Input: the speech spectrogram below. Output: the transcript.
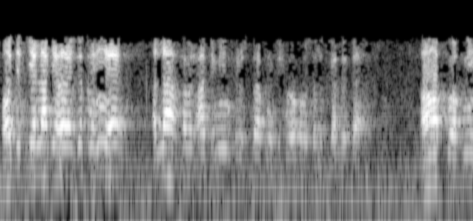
اور جس کی اللہ کے یہاں عزت نہیں ہے، اللہ قبل حاکمین پھر اس پر اپنے دشمنوں کو مسلط کر دیتا ہے۔ آپ کو اپنی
